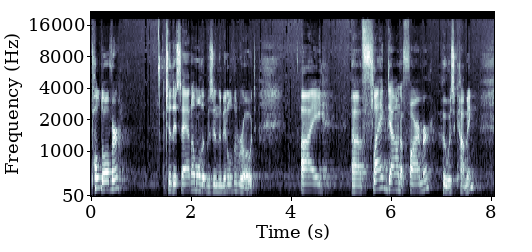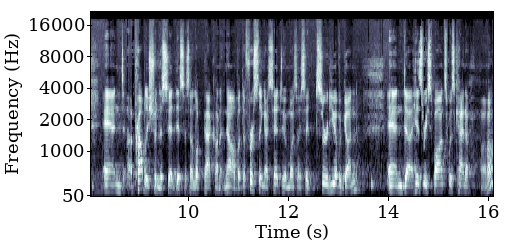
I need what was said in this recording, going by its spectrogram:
pulled over to this animal that was in the middle of the road. I uh, flagged down a farmer who was coming. And I probably shouldn't have said this as I look back on it now, but the first thing I said to him was, I said, Sir, do you have a gun? And uh, his response was kind of, huh?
